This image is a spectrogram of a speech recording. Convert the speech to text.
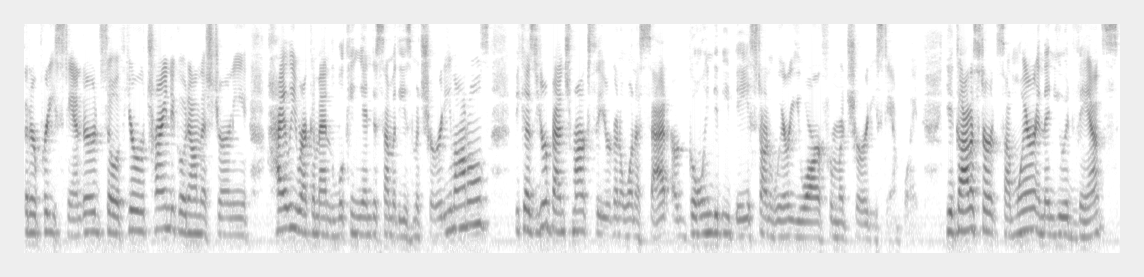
that are pretty standard. So if you're trying to go down this journey, highly recommend looking into some of these maturity models because your benchmarks that you're going to want to set are going to be based on where you are from maturity standpoint. You got to start somewhere and then you advance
